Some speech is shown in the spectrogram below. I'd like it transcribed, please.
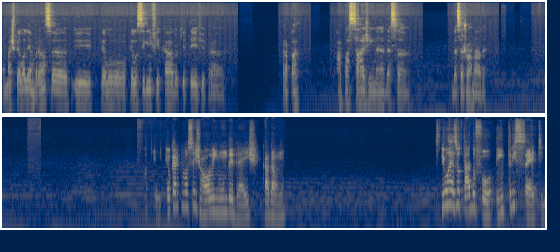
É mais pela lembrança e pelo, pelo significado que teve pra, pra pa- a passagem né, dessa, dessa jornada. Ok. Eu quero que vocês rolem um D10 cada um. Se o resultado for entre 7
